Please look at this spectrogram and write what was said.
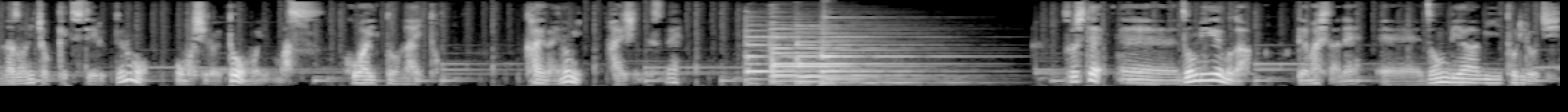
謎に直結しているっていうのも面白いと思います。ホワイトナイト。海外のみ配信ですね。そして、えー、ゾンビゲームが出ましたね。えー、ゾンビアーミートリロジ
